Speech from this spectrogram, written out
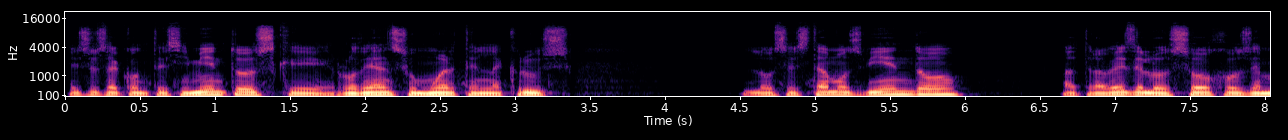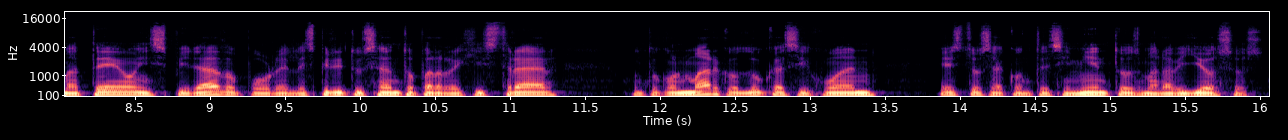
esos acontecimientos que rodean su muerte en la cruz los estamos viendo a través de los ojos de Mateo, inspirado por el Espíritu Santo para registrar, junto con Marcos, Lucas y Juan, estos acontecimientos maravillosos.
